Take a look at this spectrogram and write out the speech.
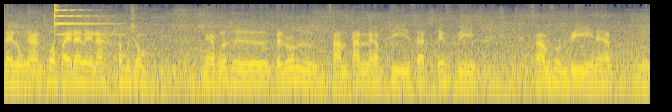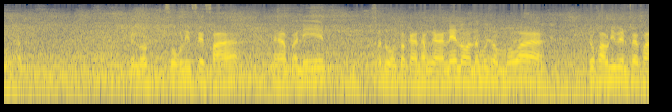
ในโรงงานทั่วไปได้เลยนะท่านผู้ชมนะครับก็คือเป็นรุ่น 3 ตันนะครับ TZFB 30B นะครับ นี่ครับ เป็นรถโฟล์คลิฟต์ไฟฟ้านะครับ อันนี้สะดวกต่อการทำงานแน่นอนท่านผู้ชม เพราะว่าด้วยความที่เป็นไฟฟ้า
